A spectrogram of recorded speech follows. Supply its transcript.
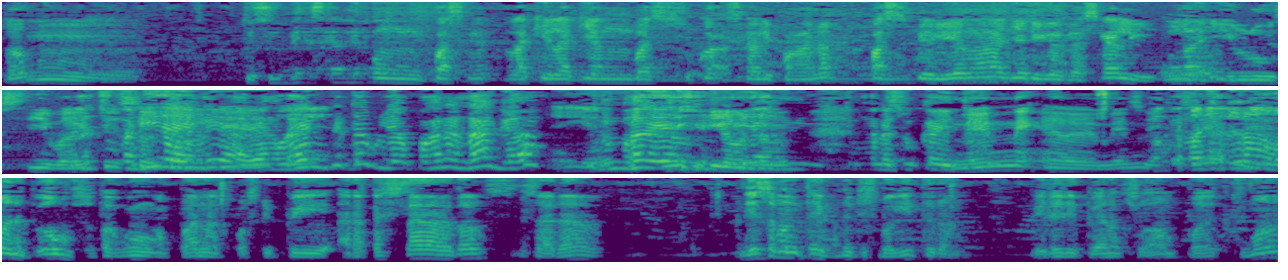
toh hmm. Terus sekali pun pas laki-laki yang bas suka sekali panganak pas pilihan aja digagas sekali. Lah ilusi Nah, bagi cuma dia yang dia yang lain kita beli panganak naga. Iya. cuma yang, Iya, yang cuma ada suka itu. Nenek eh, nenek. Bagaimana itu orang mana om setakung apa anak pas DP ada kasih sadar atau sadar. Dia sama putus begitu dong beda DP anak so empat. Cuma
